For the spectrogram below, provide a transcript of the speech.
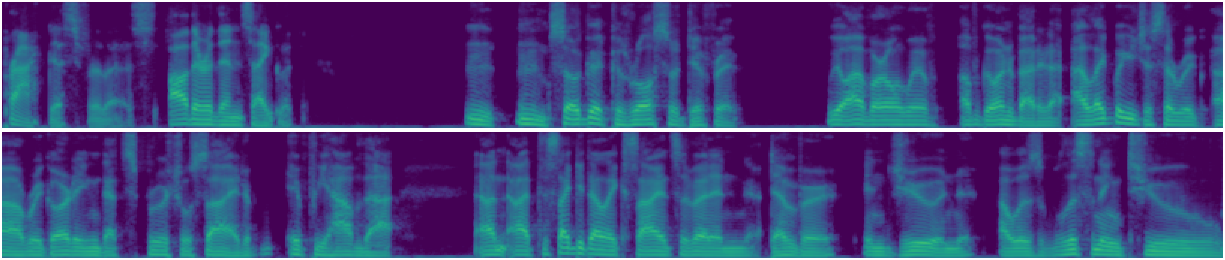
practice for this other than psychotherapy. Mm, mm, so good because we're all so different. We all have our own way of, of going about it. I, I like what you just said uh, regarding that spiritual side, if we have that. And at the psychedelic science event in Denver in June, I was listening to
